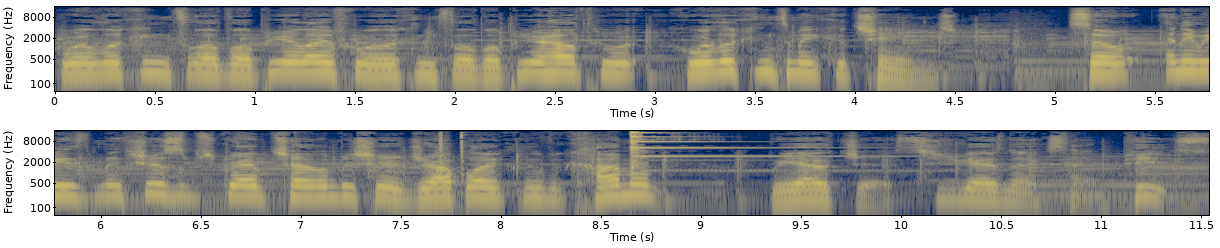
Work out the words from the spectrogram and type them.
who are looking to level up your life, who are looking to level up your health, who are, who are looking to make a change. So, anyways, make sure to subscribe to the channel, be sure to drop a like, leave a comment. We out. See you guys next time. Peace.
